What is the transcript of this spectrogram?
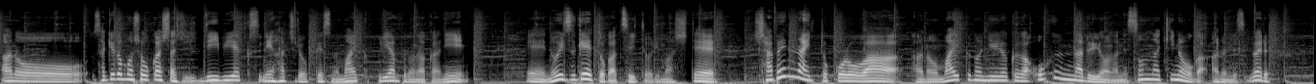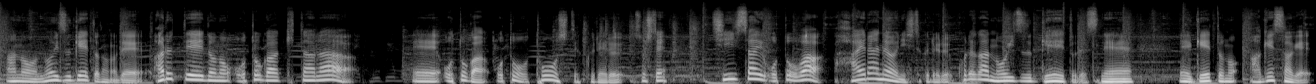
あのー、先ほども紹介した DBX286S のマイクプリアンプの中に、えー、ノイズゲートがついておりまして、喋んないところはあのマイクの入力がオフになるようなね、そんな機能があるんです。いわゆるあのノイズゲートなので、ある程度の音が来たら、えー、音が音を通してくれる。そして小さい音は入らないようにしてくれる。これがノイズゲートですね。えー、ゲートの上げ下げ。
